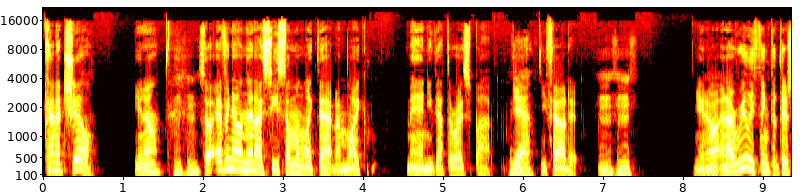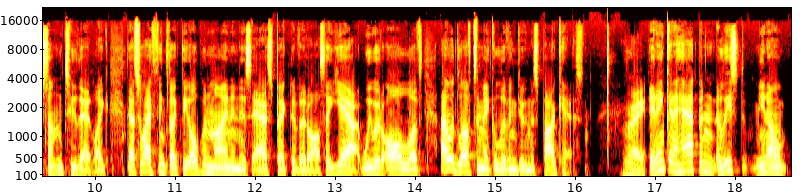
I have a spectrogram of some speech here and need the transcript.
kind of chill, you know. So every now and then I see someone like that, and I'm like, man, you got the right spot. Yeah. You found it. Mm-hmm. You know, and I really think that there's something to that. Like that's why I think like the open mindedness aspect of it all. Like, yeah, we would all love. I would love to make a living doing this podcast. Right. It ain't gonna happen. At least you know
